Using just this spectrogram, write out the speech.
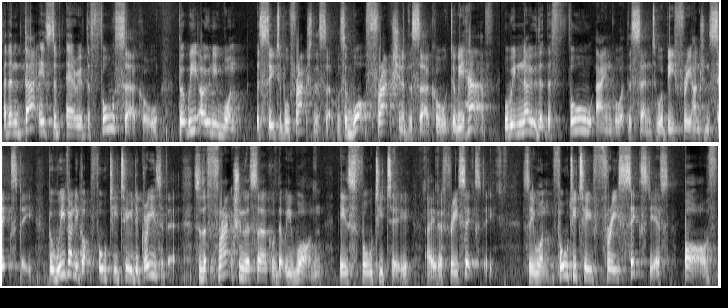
And then that is the area of the full circle, but we only want a suitable fraction of the circle. So what fraction of the circle do we have? Well, we know that the full angle at the centre would be 360, but we've only got 42 degrees of it. So the fraction of the circle that we want is 42 over 360. So you want 42 360ths of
